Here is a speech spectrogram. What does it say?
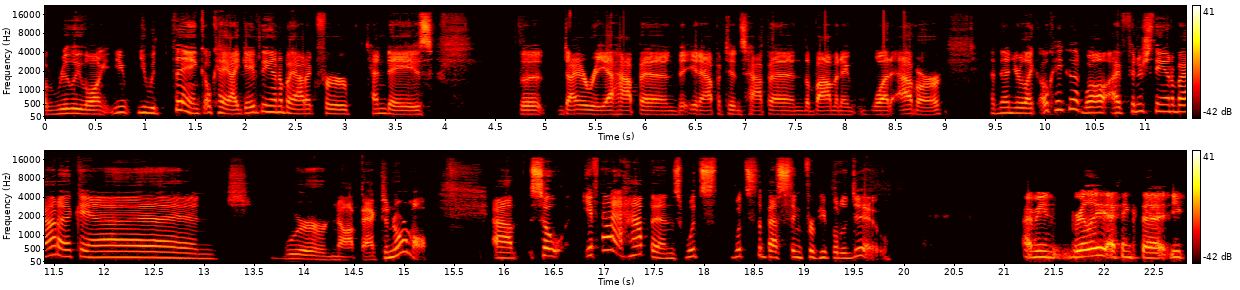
a really long. You you would think, okay, I gave the antibiotic for ten days. The diarrhea happened, the inappetence happened, the vomiting, whatever. And then you're like, okay, good. Well, I finished the antibiotic and we're not back to normal. Uh, so if that happens, what's what's the best thing for people to do? I mean, really, I think that you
